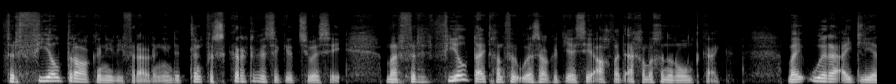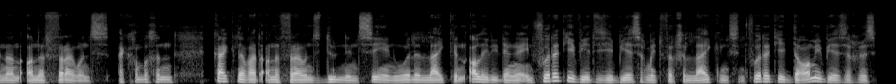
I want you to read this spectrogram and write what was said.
verveeld raak in hierdie verhouding en dit klink verskriklik as ek dit so sê, maar verveeldheid gaan veroorsaak dat jy sê ag wat ek gaan begin rondkyk my ore uitleen aan ander vrouens. Ek gaan begin kyk na wat ander vrouens doen en sê en hoe hulle lyk like en al hierdie dinge. En voordat jy weet as jy besig met vergelykings en voordat jy daarmee besig is,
